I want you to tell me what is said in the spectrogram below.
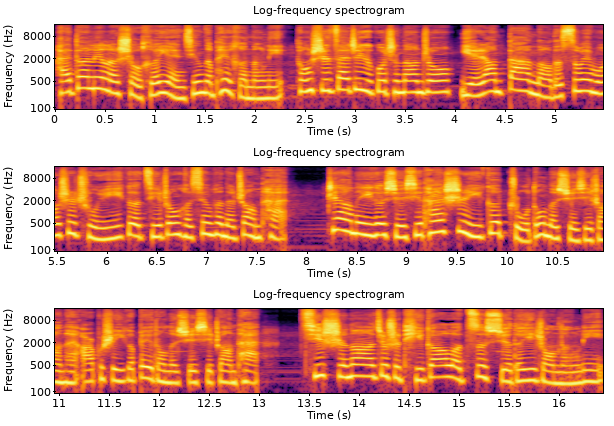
还锻炼了手和眼睛的配合能力。同时，在这个过程当中，也让大脑的思维模式处于一个集中和兴奋的状态。这样的一个学习，它是一个主动的学习状态，而不是一个被动的学习状态。其实呢，就是提高了自学的一种能力。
